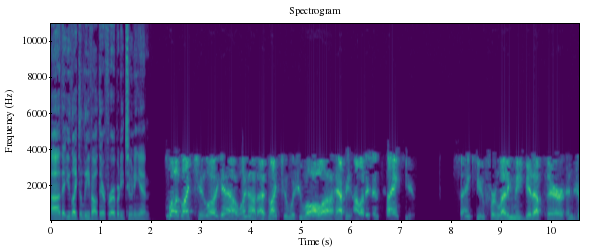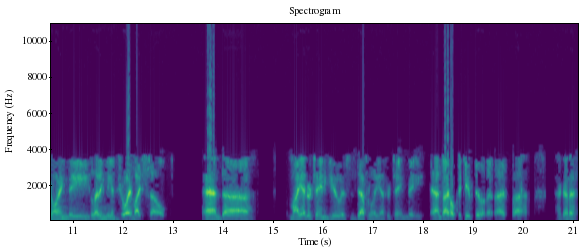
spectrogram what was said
uh, that you'd like to leave out there for everybody tuning in? Well, I'd like to, uh, yeah, why not? I'd like to wish you all uh, happy holidays and thank you. Thank you for letting me get up there, enjoying me, letting me enjoy myself. And, uh, my entertaining you has definitely entertained me. And I hope to keep doing it. I've, uh, I gotta,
